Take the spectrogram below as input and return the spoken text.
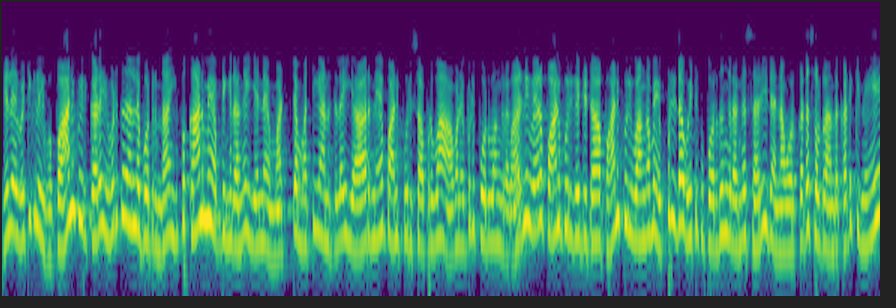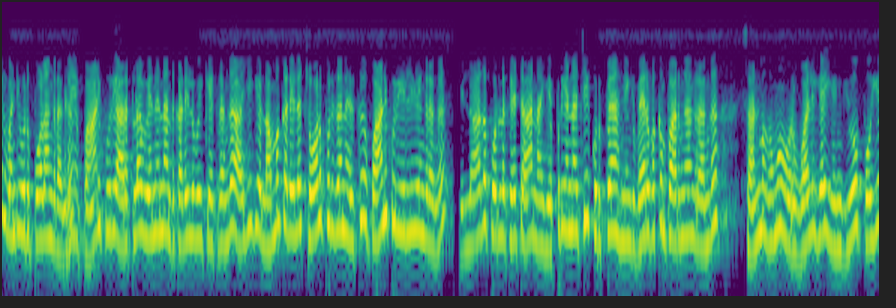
இல்லை வெட்டிக்கிளி இப்போ பானிபூரி கடை இவிடுத்து தானே போட்டிருந்தான். இப்போ காணுமே அப்படிங்கிறாங்க. என்ன மட்ட மட்டியானத்தில் யாருனே பானிபூரி சாப்பிடுவான். அவன் எப்படி போடுவாங்கிற வரணி வேற பானிபூரி கேட்டுட்டா பானிபூரி வாங்காம எப்படிடா வீட்டுக்கு போறதுங்கிறாங்க. சரிடா நான் ஒரு கடை சொல்றேன். அந்த கடைக்கு நேர் வண்டி விட்டு போலாங்கிறாங்க. "அண்ணே, பானிபூரி அரை கிலோ வேணும்னு அந்த கடையில் போய் கேட்குறாங்க ஐயோ நம்ம கடையில் சோளப்பூரி தானே இருக்கு. பானிபூரி இல்லையேங்கிறாங்க. இல்லாத பொருளை கேட்டா நான் எப்படி என்னாச்சு கொடுப்பேன்? நீங்க வேற பக்கம் பாருங்கங்கிறாங்க. சண்முகமும் ஒரு வழியை எங்கேயோ போய்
